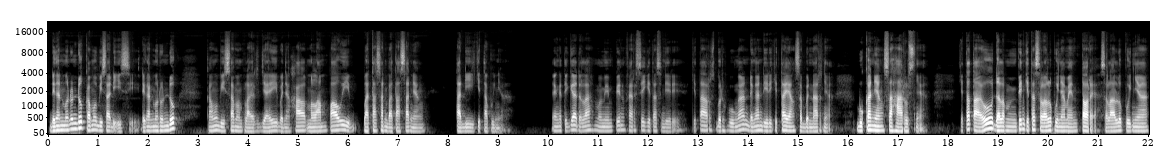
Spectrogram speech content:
Dengan merunduk kamu bisa diisi. Dengan merunduk kamu bisa mempelajari banyak hal melampaui batasan-batasan yang tadi kita punya. Yang ketiga adalah memimpin versi kita sendiri. Kita harus berhubungan dengan diri kita yang sebenarnya, bukan yang seharusnya. Kita tahu dalam memimpin kita selalu punya mentor ya, selalu punya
